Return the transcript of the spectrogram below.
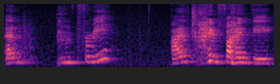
And for me, I've tried to find the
